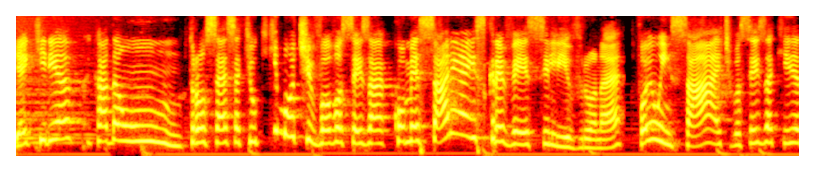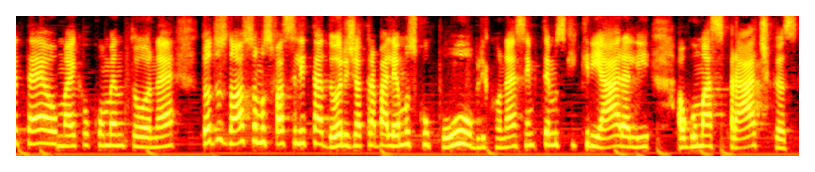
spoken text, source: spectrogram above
E aí queria que cada um trouxesse aqui o que, que motivou vocês a começarem a escrever esse livro, né? Foi um insight, vocês aqui até o Michael comentou, né? Todos nós somos facilitadores, já trabalhamos com o público, né? Sempre temos que criar ali algumas práticas.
